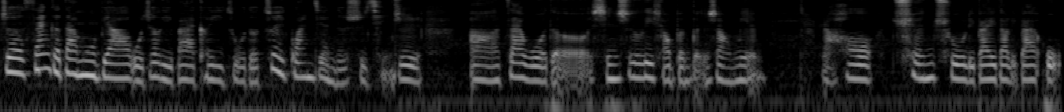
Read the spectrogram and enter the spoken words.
这三个大目标，我这礼拜可以做的最关键的事情是啊，在我的行事历小本本上面，然后圈出礼拜一到礼拜五。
